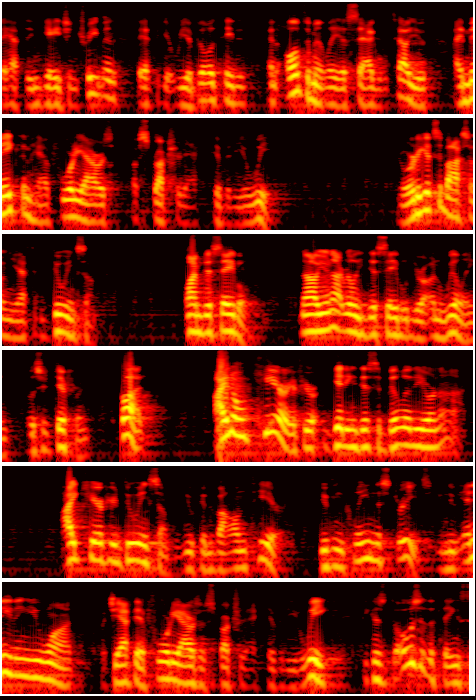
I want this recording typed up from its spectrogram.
They have to engage in treatment. They have to get rehabilitated. And ultimately, as Saag will tell you, I make them have 40 hours of structured activity a week. In order to get Suboxone, you have to be doing something. Oh, I'm disabled. No, you're not really disabled, you're unwilling. Those are different. But I don't care if you're getting disability or not. I care if you're doing something. You can volunteer. You can clean the streets. You can do anything you want, but you have to have 40 hours of structured activity a week because those are the things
